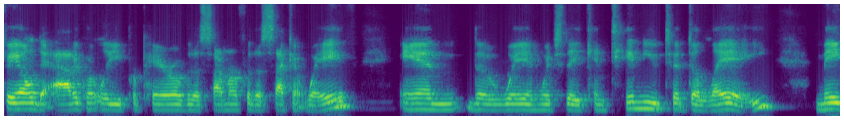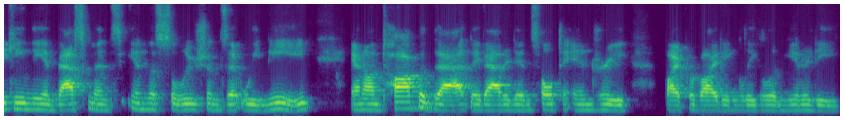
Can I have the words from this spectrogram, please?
failed to adequately prepare over the summer for the second wave and the way in which they continue to delay making the investments in the solutions that we need. And on top of that, they've added insult to injury by providing legal immunity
